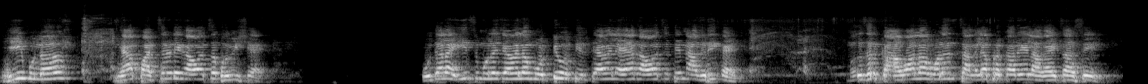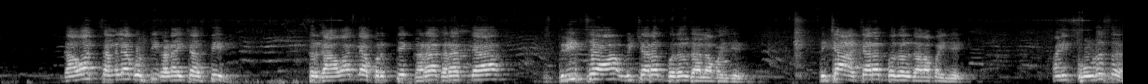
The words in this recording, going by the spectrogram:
ही मुलं ह्या पाचर्डे गावाचं भविष्य आहे. उद्याला हीच मुलं ज्यावेळेला मोठी होतील त्यावेळेला ह्या गावाचे ते नागरिक आहेत. मग जर गावाला वळण चांगल्या प्रकारे लागायचं असेल गावात चांगल्या गोष्टी घडायच्या असतील तर गावातल्या प्रत्येक घराघरातल्या स्त्रीच्या विचारात बदल झाला पाहिजे. तिच्या आचारात बदल झाला पाहिजे. आणि थोडंसं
